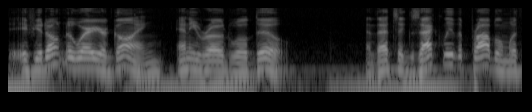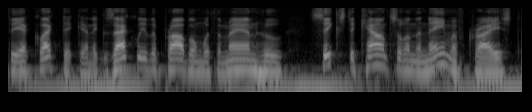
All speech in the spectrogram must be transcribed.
if you don't know where you're going, any road will do. And that's exactly the problem with the eclectic, and exactly the problem with the man who seeks to counsel in the name of Christ,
